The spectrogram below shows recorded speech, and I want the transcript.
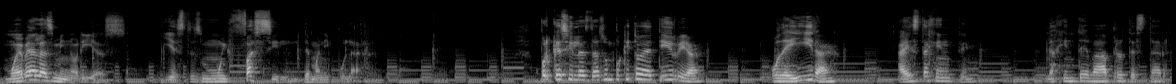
Mueve a las minorías. Y este es muy fácil de manipular. Porque si les das un poquito de tirria o de ira a esta gente, la gente va a protestar.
